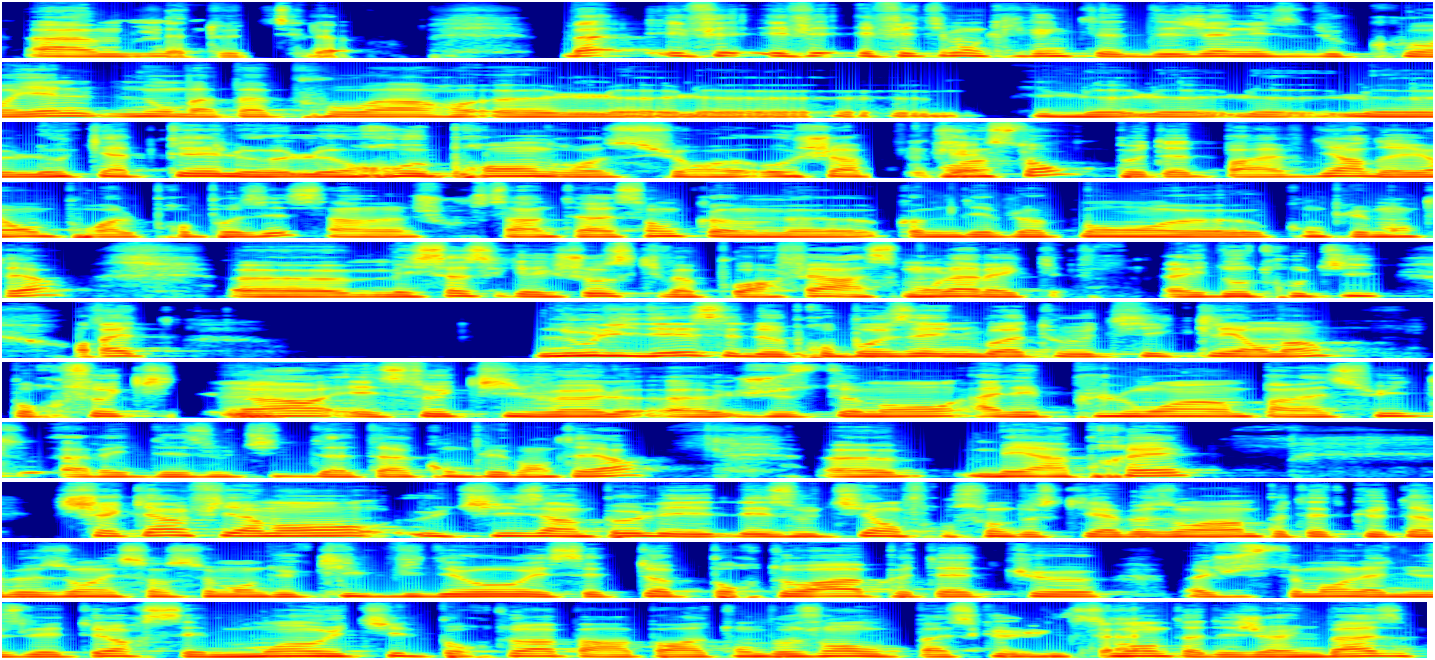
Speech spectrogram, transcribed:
Euh, outil-là. Bah, effectivement, quelqu'un qui a déjà une liste de courriel, nous, on va pas pouvoir euh, le, le, le, le, le, capter, le, reprendre sur euh, Ocha pour l'instant. Peut-être par l'avenir, d'ailleurs, on pourra le proposer. je trouve ça intéressant comme, euh, comme développement complémentaire. mais ça, c'est quelque chose qui va pouvoir faire à ce moment-là avec, avec d'autres outils. En fait, nous, l'idée, c'est de proposer une boîte à outils clé en main pour ceux qui mmh. démarrent et ceux qui veulent euh, justement aller plus loin par la suite avec des outils de data complémentaires. Euh, mais après, chacun finalement utilise un peu les, les outils en fonction de ce qu'il a besoin. Peut-être que tu as besoin essentiellement du clip vidéo et c'est top pour toi. Peut-être que bah, justement la newsletter c'est moins utile pour toi par rapport à ton besoin ou parce que justement tu as déjà une base.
